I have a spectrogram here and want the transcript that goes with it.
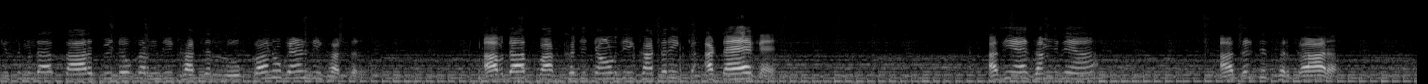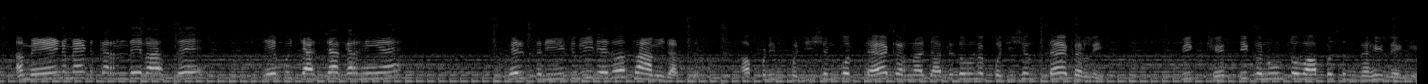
ਕਿਸਮ ਦਾ ਤਾਰਪੀਡੋ ਕਰਨ ਦੀ ਖਾਤਰ, ਲੋਕਾਂ ਨੂੰ ਕਹਿਣ ਦੀ ਖਾਤਰ। ਆਪਦਾ ਪੱਖ ਜਚਾਉਣ ਦੀ ਖਾਤਰ ਇੱਕ ਅਟੈਕ ਹੈ। ਅਸੀਂ ਇਹ ਸਮਝਦੇ ਹਾਂ, ਅਸਲ 'ਚ ਸਰਕਾਰ ਅਮੈਂਡਮੈਂਟ ਕਰਨ ਦੇ ਵਾਸਤੇ ਜੇ ਕੋਈ ਚਰਚਾ ਕਰਨੀ ਹੈ, ਫਿਰ ਤਰੀਕ ਵੀ ਦੇ ਦਿਓ, ਥਾਂ ਵੀ ਦੱਸ ਦਿਓ। अपनी पोजीशन को तय करना चाहते थे, उन्होंने पोजीशन तय कर ली भी खेती कानून तो वापस नहीं लेंगे।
